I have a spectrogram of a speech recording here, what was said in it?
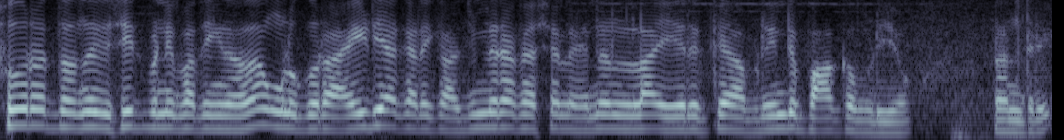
சூரத் வந்து விசிட் பண்ணி பார்த்தீங்கன்னா தான் உங்களுக்கு ஒரு ஐடியா கிடைக்கும். அஜ்மீரா ஃபேஷனில் என்னென்னலாம் இருக்குது அப்படின்ட்டு பார்க்க முடியும். நன்றி.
